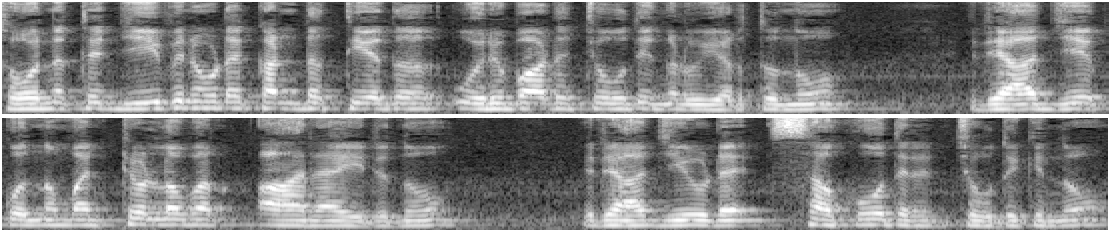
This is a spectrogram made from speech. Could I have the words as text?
സോനത്തെ ജീവനോടെ കണ്ടെത്തിയത് ഒരുപാട് ചോദ്യങ്ങൾ ഉയർത്തുന്നു. രാജയെ കൊന്ന മറ്റുള്ളവർ ആരായിരുന്നു? രാജിയുടെ സഹോദരൻ ചോദിക്കുന്നു.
